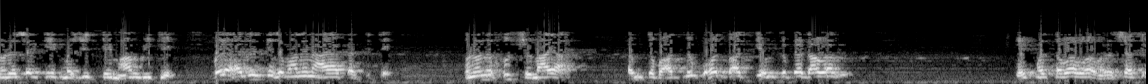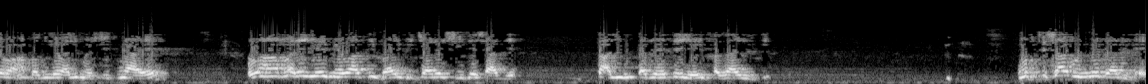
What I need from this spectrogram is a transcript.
امرتسر کی ایک مسجد کے امام بھی تھے۔ بڑے حضرت کے زمانے میں آیا کرتے تھے۔ انہوں نے خود سنایا۔ ہم تو بعد میں بہت بات کی، ہم تو کیا ڈاوا ایک مرتبہ وہ امرتسر کے وہاں بنگلے والی مسجد میں آئے۔ وہاں ہمارے یہ میواتی بھائی بیچارے سیدھے سادھے تعلیم کر رہے تھے، یہی فضائی تھی مفتی صاحب ان میں بیٹھ گئے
